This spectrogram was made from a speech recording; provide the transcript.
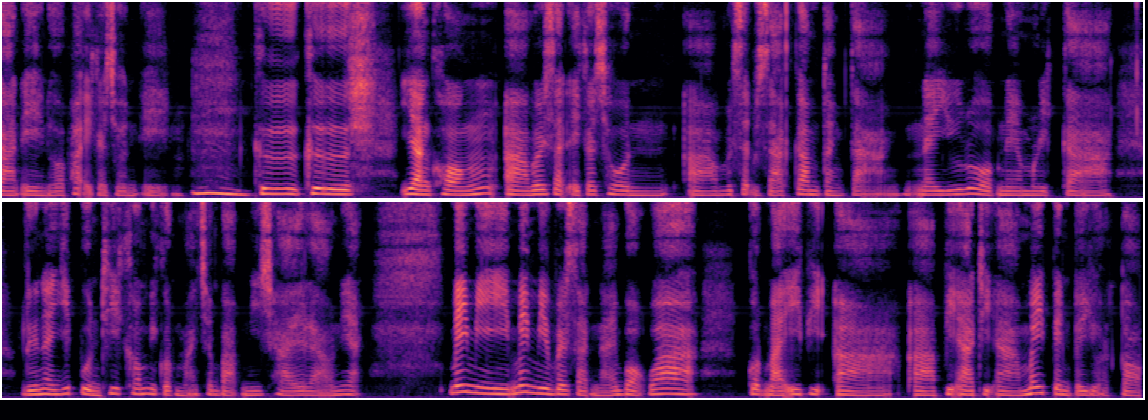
การเองหรือว่าภาคเอกชนเองอืมคือคืออย่างของอาบริษัทเอกชนอ่าบริษัทอุตสาหกรรมต่างๆ ในยุโรปในอเมริกา หรือในญี่ปุ่นที่เขามีกฎหมายฉบับนี้ใช้แล้วเนี่ยไม่มีไม่มีบริษัทไหนบอกว่า กฎหมาย EP อ่าอ่า PRTR ไม่เป็นประโยชน์ต่อ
